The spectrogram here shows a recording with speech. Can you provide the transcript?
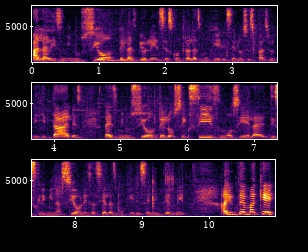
a la disminución de las violencias contra las mujeres en los espacios digitales, la disminución de los sexismos y de las discriminaciones hacia las mujeres en Internet. Hay un tema que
